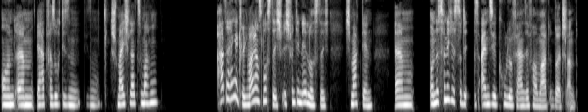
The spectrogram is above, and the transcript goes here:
und ähm, er hat versucht, diesen, diesen Schmeichler zu machen. Hat er hingekriegt, war ganz lustig. Ich finde ihn eh lustig. Ich mag den. Ähm, und das finde ich ist so das einzige coole Fernsehformat in Deutschland.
